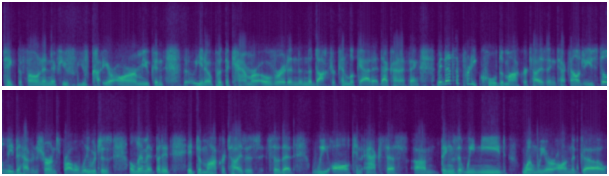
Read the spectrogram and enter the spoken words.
take the phone, and if you've you've cut your arm, you can you know put the camera over it, and then the doctor can look at it. That kind of thing. I mean, that's a pretty cool democratizing technology. You still need to have insurance probably, which is a limit, but it it democratizes so that we all can access um, things that we need when we are on the go.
